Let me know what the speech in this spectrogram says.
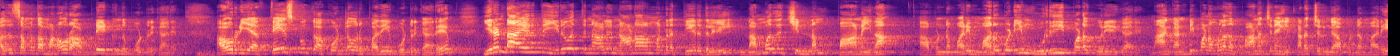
அது சம்மந்தமான ஒரு அப்டேட் வந்து போட்டிருக்காரு. அவருடைய ஃபேஸ்புக் அக்கௌண்ட்டில் ஒரு பதிவு போட்டிருக்காரு. இரண்டாயிரத்தி இருபத்தி நாலு நாடாளுமன்ற தேர்தலில் நமது சின்னம் பானை தான் அப்படின்ற மாதிரி மறுபடியும் உறுதிப்பட கூறியிருக்காரு. நான் கண்டிப்பாக நம்மளால் அந்த பானச்சனை எங்களுக்கு கிடச்சிருங்க அப்படின்ற மாதிரி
